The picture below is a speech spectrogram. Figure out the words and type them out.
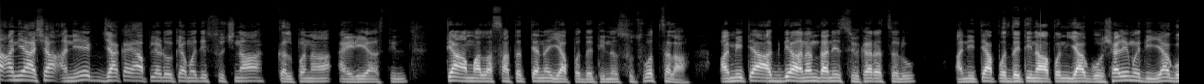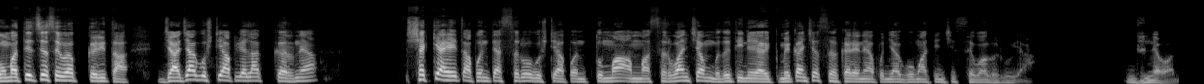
आणि अशा अनेक ज्या काही आपल्या डोक्यामध्ये सूचना कल्पना आयडिया असतील त्या आम्हाला सातत्यानं या पद्धतीनं सुचवत चला. आम्ही त्या अगदी आनंदाने स्वीकारत चलू. आणि त्या पद्धतीनं आपण या गोशाळेमध्ये या गोमातेच्या सेवा करिता ज्या ज्या गोष्टी आपल्याला करण्या शक्य आहेत आपण त्या सर्व गोष्टी आपण तुम्हा आम्हा सर्वांच्या मदतीने एकमेकांच्या सहकार्याने आपण या गोमातींची सेवा घडवूया. धन्यवाद.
